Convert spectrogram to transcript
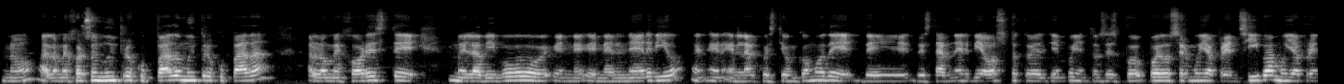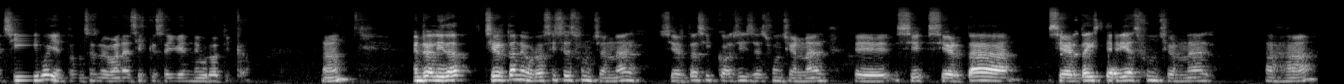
¿no? A lo mejor soy muy preocupado, muy preocupada, a lo mejor este, me la vivo en, el nervio, en, la cuestión como de, estar nervioso todo el tiempo y entonces puedo, ser muy aprensiva, muy aprensivo y entonces me van a decir que soy bien neurótica. En realidad, cierta neurosis es funcional, cierta psicosis es funcional, eh, cierta, cierta histeria es funcional. Ajá.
